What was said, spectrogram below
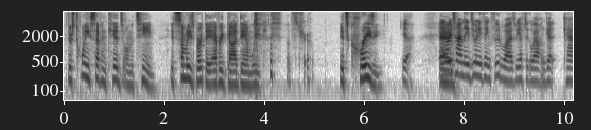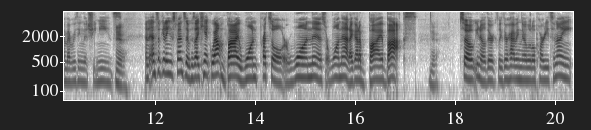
If there's 27 kids on the team. It's somebody's birthday every goddamn week. That's true. it's crazy. Yeah. And, every time they do anything food wise, we have to go out and get Cam everything that she needs. Yeah. And it ends up getting expensive because I can't go out and buy one pretzel or one this or one that. I got to buy a box. Yeah. So, you know, they're like they're having their little party tonight.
